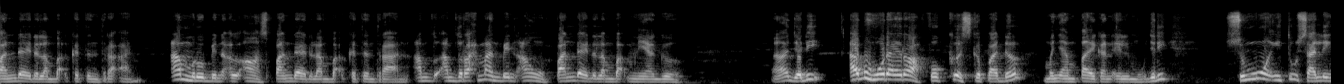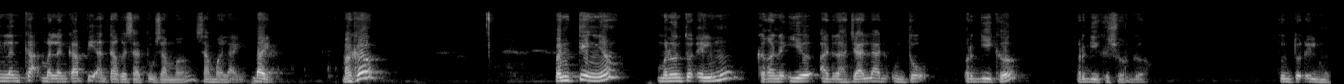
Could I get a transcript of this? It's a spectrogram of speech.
pandai dalam bab ketenteraan. Amr bin Al-As pandai dalam bab ketenteraan. Abdul Rahman bin Auf pandai dalam bab meniaga. Ha, jadi Abu Hurairah fokus kepada menyampaikan ilmu. Jadi semua itu saling lengkap melengkapi antara satu sama sama lain. Baik. Maka pentingnya menuntut ilmu kerana ia adalah jalan untuk pergi ke pergi ke syurga tuntut ilmu.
